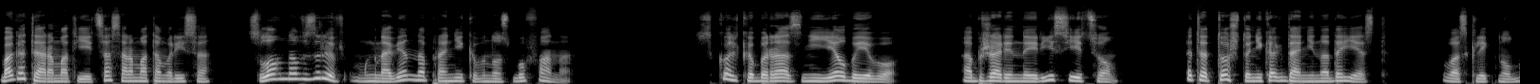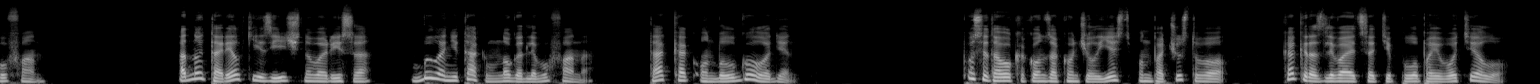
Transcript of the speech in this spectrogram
Богатый аромат яйца с ароматом риса, словно взрыв, мгновенно проник в нос Буфана. Сколько бы раз не ел бы его, обжаренный рис с яйцом – это то, что никогда не надоест, воскликнул Буфан. Одной тарелки из яичного риса было не так много для Буфана, так как он был голоден. После того, как он закончил есть, он почувствовал, как разливается тепло по его телу.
